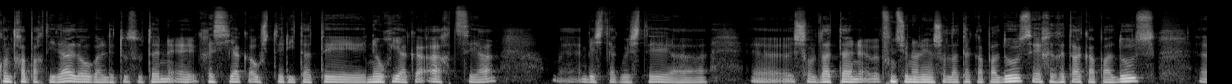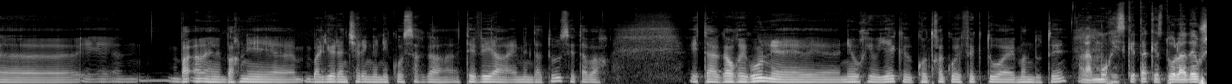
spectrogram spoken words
kontrapartida edo galdetu zuten e, Greziak austeritate neurriak hartzea, besteak beste uh, soldaten, funtzionarien soldatak apalduz, egetak apalduz, uh, ba, barne uh, balio erantxaren geneko zarga TVA emendatuz, eta bar, eta gaur egun neurri horiek kontrako efektua eman dute. Hala, morrizketak ez duela deus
